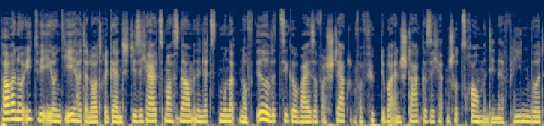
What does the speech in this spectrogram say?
Paranoid wie eh und je hat der Lord Regent die Sicherheitsmaßnahmen in den letzten Monaten auf irrwitzige Weise verstärkt und verfügt über einen stark gesicherten Schutzraum, in den er fliehen wird,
